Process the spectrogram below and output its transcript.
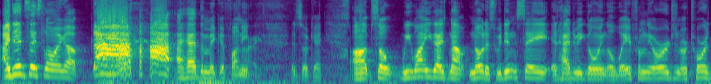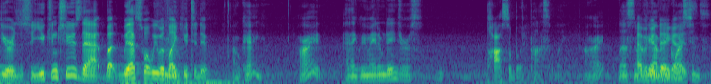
I did say slowing up. Ah! I had to make it funny. Sorry. It's okay. Uh, so we want you guys now. Notice we didn't say it had to be going away from the origin or toward the origin, so you can choose that. But that's what we would like you to do, Okay. All right. I think we made him dangerous. possibly. Possibly. All right. Let us know Have if a you good have day, any guys. questions.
